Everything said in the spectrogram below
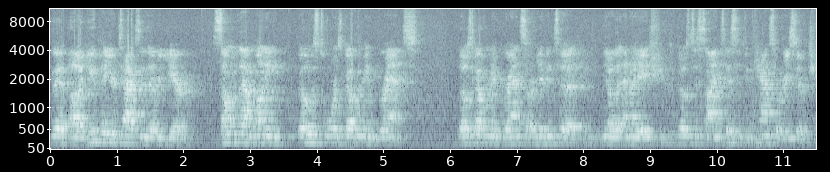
The, uh, you pay your taxes every year. Some of that money goes towards government grants. Those government grants are given to, you know, the NIH, goes to scientists who do cancer research.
